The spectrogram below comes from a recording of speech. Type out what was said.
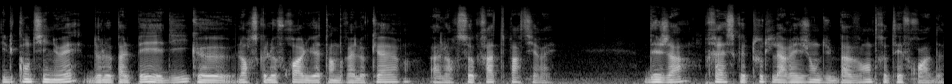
Il continuait de le palper et dit que lorsque le froid lui atteindrait le cœur, alors Socrate partirait. Déjà, presque toute la région du bas-ventre était froide.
